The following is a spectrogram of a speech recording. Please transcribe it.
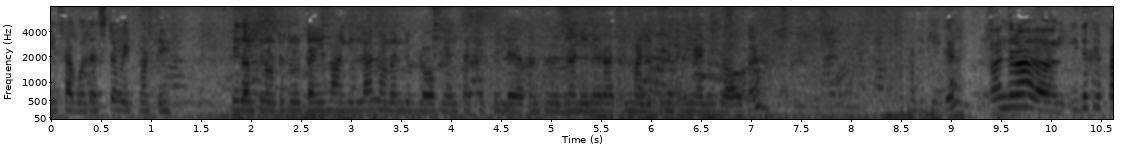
ಐಸ್ ಆಗೋದು ಅಷ್ಟೇ ವೆಯ್ಟ್ ಮಾಡ್ತೀವಿ ಇದಂತೂ ನೋಡ್ರಿ ಟೈಮ್ ಆಗಿಲ್ಲ. ನೋಡೋಣ ಬ್ಲಾಗ್ ಎಂತ ಆಕೈತಿಲ್ಲ ಯಾಕಂತ ಹೇಳಿದ್ರೆ ನಿನ್ನೆ ರಾತ್ರಿ ಮಾಡಿದ್ದೀನಿ ರೀ ನಾನು ಬ್ಲಾಗ ಅದಕ್ಕೀಗ ಅಂದ್ರೆ ಇದಕ್ರಿಪ್ಪ,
